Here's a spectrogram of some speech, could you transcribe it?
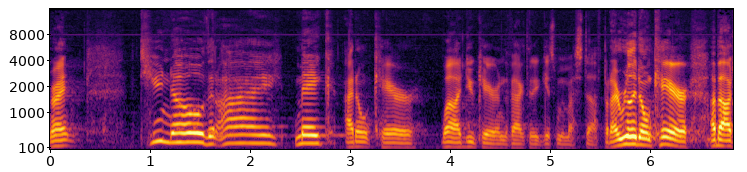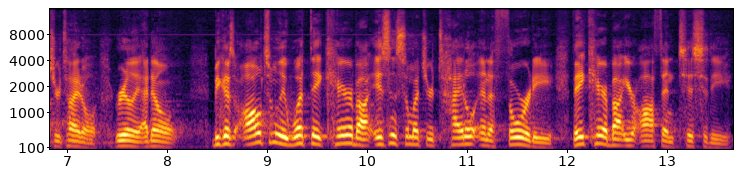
right? Do you know that I make, I don't care. Well, I do care in the fact that it gets me my stuff, but I really don't care about your title. Really, I don't. Because ultimately, what they care about isn't so much your title and authority, they care about your authenticity.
